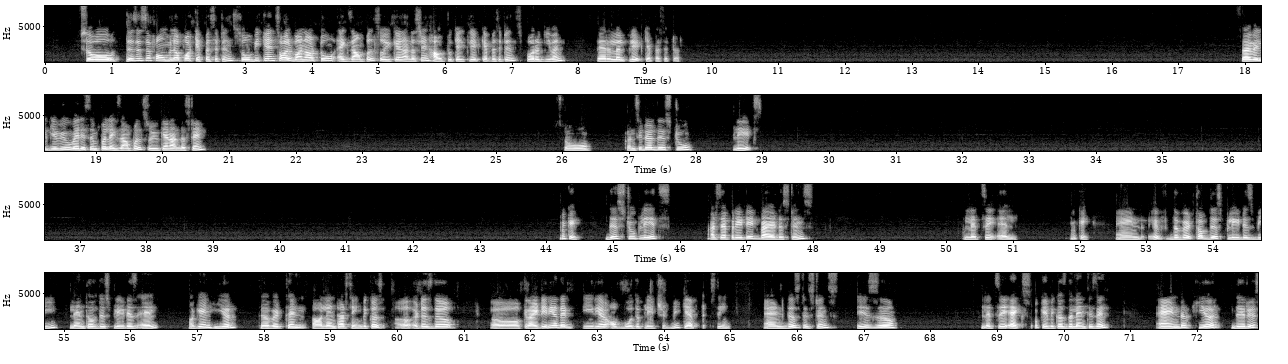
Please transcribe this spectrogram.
so this is the formula for capacitance. So we can solve one or two examples so you can understand how to calculate capacitance for a given parallel plate capacitor I will give you very simple examples so you can understand. So consider these two plates. Okay, these two plates are separated by a distance let's say L. Okay. And if the width of this plate is B length of this plate is L. Again here the width and uh, length are same because uh, it is the uh, criteria that area of both the plates should be kept same. And this distance is uh, let's say x. Okay because the length is L. And here there is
